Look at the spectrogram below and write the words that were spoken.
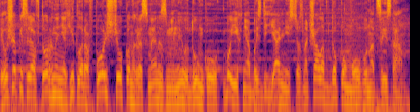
І лише після вторгнення Гітлера в Польщу конгресмени змінили думку, бо їхня бездіяльність означала б допомогу нацистам.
